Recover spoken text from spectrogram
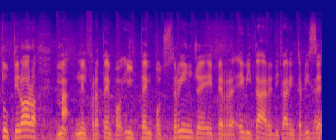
tutti loro ma nel frattempo il tempo stringe e per evitare di fare interviste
